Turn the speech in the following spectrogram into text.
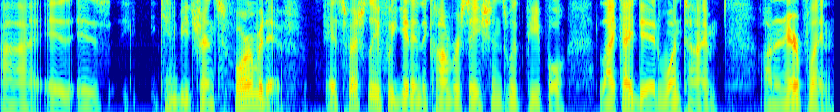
uh, is, is can be transformative, especially if we get into conversations with people, like I did one time on an airplane.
